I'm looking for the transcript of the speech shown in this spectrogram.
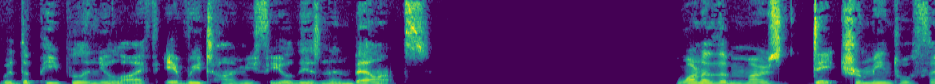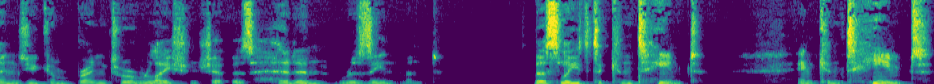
with the people in your life every time you feel there's an imbalance. One of the most detrimental things you can bring to a relationship is hidden resentment. This leads to contempt, and contempt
